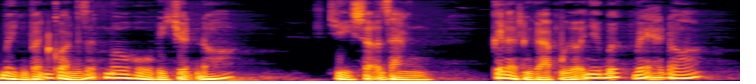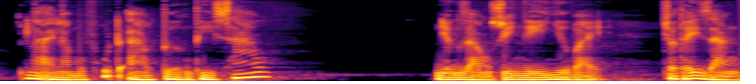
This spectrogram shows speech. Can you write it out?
mình vẫn còn rất mơ hồ về chuyện đó. Chỉ sợ rằng Cái lần gặp gỡ như bức vẽ đó Lại là một phút ảo tưởng thì sao? Những dòng suy nghĩ như vậy Cho thấy rằng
